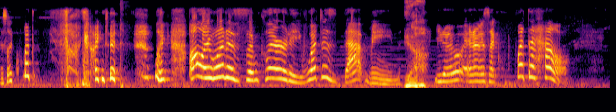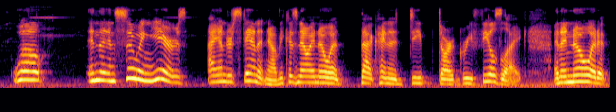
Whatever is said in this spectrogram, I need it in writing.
was like, what the fuck? I did. Like, all I want is some clarity. What does that mean? Yeah. You know? And I was like, what the hell? Well, in the ensuing years, I understand it now because now I know what that kind of deep, dark grief feels like. And I know what it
